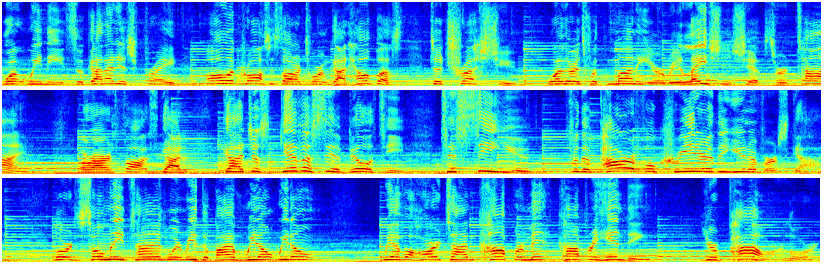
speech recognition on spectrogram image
what we need. So, God, I just pray all across this auditorium, God, help us to trust you, whether it's with money or relationships or time or our thoughts. God, God, just give us the ability to see you for the powerful creator of the universe, God. Lord, so many times when we read the Bible, we don't, we don't, we have a hard time comprehending your power, Lord.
